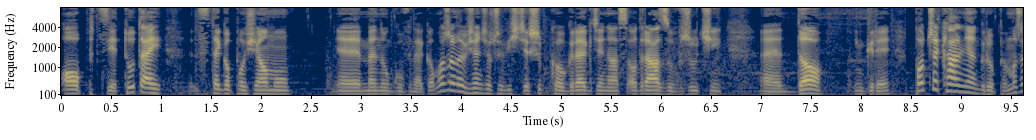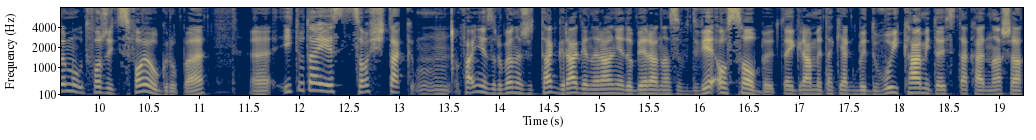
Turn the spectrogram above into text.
opcje tutaj z tego poziomu e, menu głównego. Możemy wziąć oczywiście szybką grę, gdzie nas od razu wrzuci e, do gry. Poczekalnia grupy. Możemy utworzyć swoją grupę e, i tutaj jest coś tak mm, fajnie zrobione, że ta gra generalnie dobiera nas w dwie osoby. Tutaj gramy tak jakby dwójkami, to jest taka nasza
